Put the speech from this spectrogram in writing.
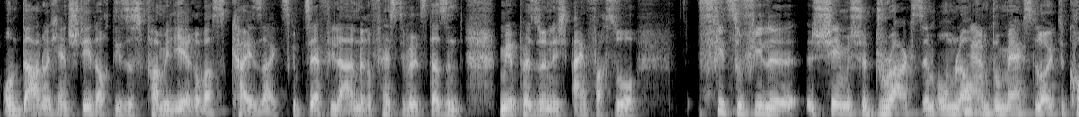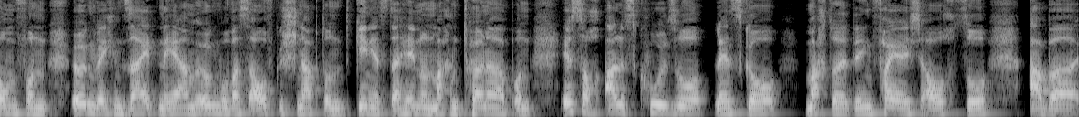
Und dadurch entsteht auch dieses familiäre, was Kai sagt. Es gibt sehr viele andere Festivals, da sind mir persönlich einfach so viel zu viele chemische Drugs im Umlauf ja. und du merkst, Leute kommen von irgendwelchen Seiten her, haben irgendwo was aufgeschnappt und gehen jetzt dahin und machen Turn-up und ist auch alles cool so, let's go macht euer Ding, feiere ich auch so. Aber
